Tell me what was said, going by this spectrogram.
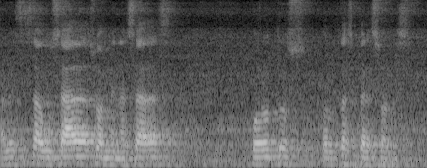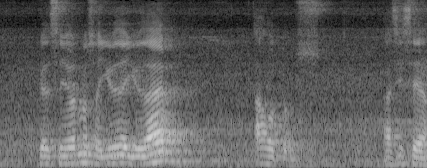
a veces abusadas o amenazadas por, otros, por otras personas. Que el Señor nos ayude a ayudar a otros. Así sea.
